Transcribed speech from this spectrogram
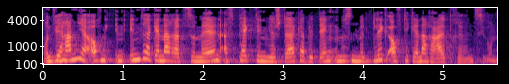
Und wir haben ja auch einen intergenerationellen Aspekt, den wir stärker bedenken müssen mit Blick auf die Generalprävention.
